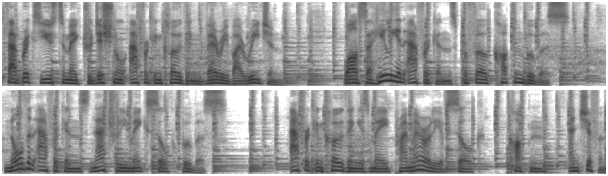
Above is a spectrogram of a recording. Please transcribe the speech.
Fabrics used to make traditional African clothing vary by region. While Sahelian Africans prefer cotton bubas, Northern Africans naturally make silk bubas. African clothing is made primarily of silk, cotton, and chiffon.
